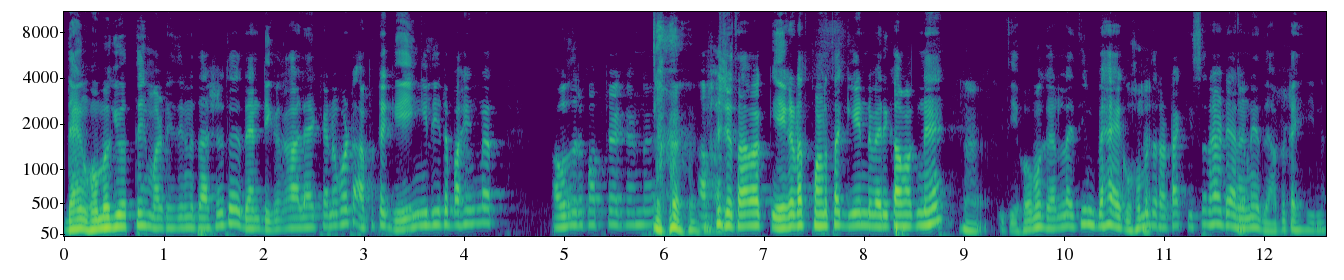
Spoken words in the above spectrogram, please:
දැන් හොම ගියොත්තේ මට හිතෙන දශත දැන් ටික කාලයක් යනකොට අපිට ගේන් ඉලියට බහින්නත් අවසර පත්‍රයක් ගන්න අවශ්‍යතාවක් ඒකටත් පනතක් ගේන්ට වැරිකාමක් නෑ ඉති හොම කරලා ඉතින් බැහැ කොහොමද රටක් ඉස්සරහට යනනේද අපට හින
